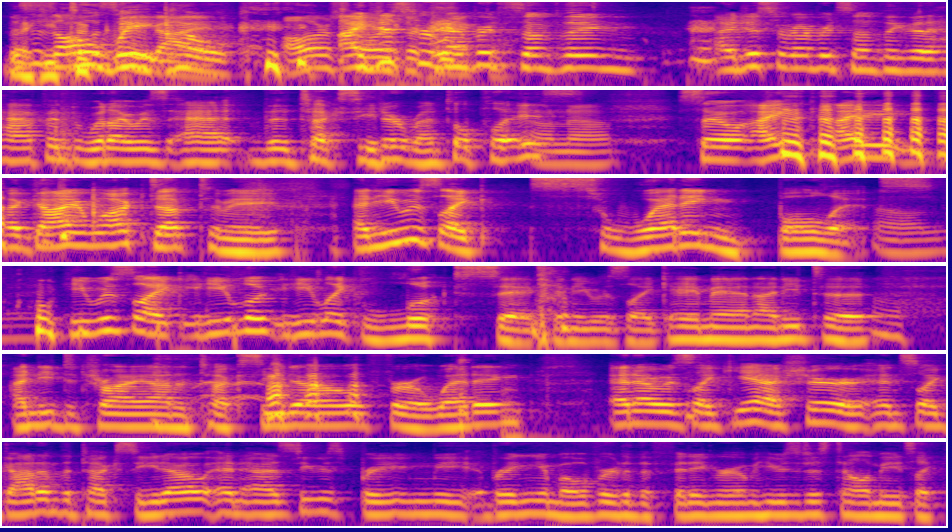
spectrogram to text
This like is he all took- wait, guy. All I just are remembered something. I just remembered something that happened when I was at the tuxedo rental place. Oh no! So I, I a guy walked up to me and he was like sweating bullets. Oh, He was like he looked he like looked sick and he was like, "Hey man, I need to I need to try on a tuxedo for a wedding." And I was like, "Yeah, sure." And so I got him the tuxedo and as he was bringing me bringing him over to the fitting room, he was just telling me it's like,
